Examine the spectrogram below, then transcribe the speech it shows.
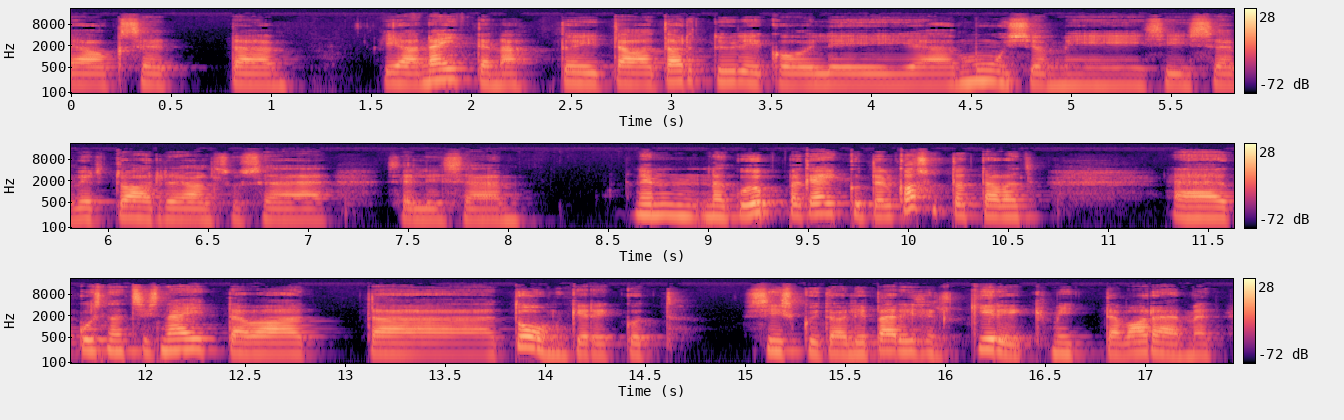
jaoks, et ja näitena tõi ta Tartu Ülikooli äh, muuseumi siis äh, virtuaalreaalsuse sellise, need on nagu õppekäikudel kasutatavad, äh, kus nad siis näitavad toomkirikut, siis kui ta oli päriselt kirik, mitte varem, et,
